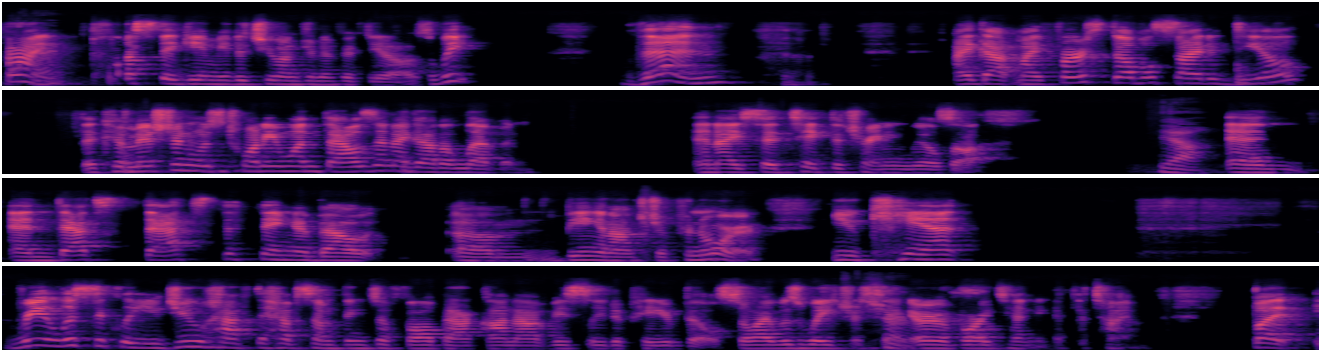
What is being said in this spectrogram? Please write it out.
Fine. Plus they gave me the $250 a week. Then I got my first double-sided deal. The commission was 21,000, I got 11 and I said, take the training wheels off. Yeah. And and that's that's the thing about um, being an entrepreneur. You can't realistically you do have to have something to fall back on obviously to pay your bills so i was waitressing sure. or bartending at the time but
